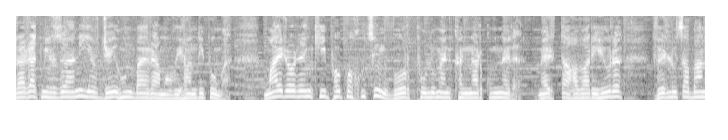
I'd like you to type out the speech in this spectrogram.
Արարատ Միրզոյանի եւ Ջեյհուն Բայրամովի հանդիպումը։ Մայր օրենքի փոփոխություն, որ փուլում են քննարկումները։ Մեր տաղավարի հյուրը Վերլուծաբան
